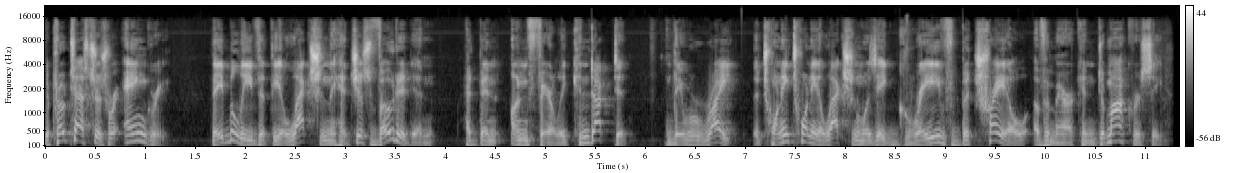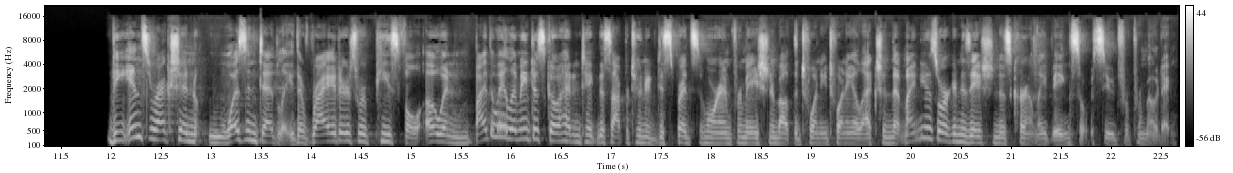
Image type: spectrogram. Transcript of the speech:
The protesters were angry. They believed that the election they had just voted in had been unfairly conducted. And they were right. The 2020 election was a grave betrayal of American democracy. The insurrection wasn't deadly. The rioters were peaceful. Oh, and by the way, let me just go ahead and take this opportunity to spread some more information about the 2020 election that my news organization is currently being sued for promoting.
